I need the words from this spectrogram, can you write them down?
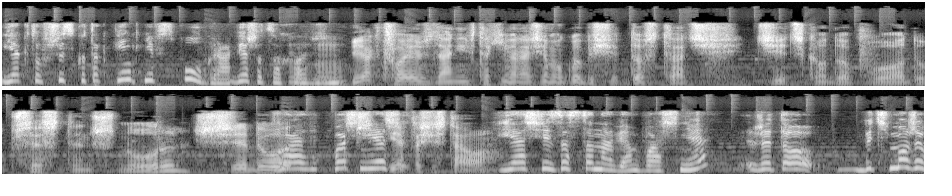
jak to wszystko tak pięknie współgra. Wiesz, o co chodzi? Mhm. Jak twoim zdaniem w takim razie mogłoby się dostać dziecko do płodu przez ten sznur? Czy było... Wła- właśnie ja się, Jak to się stało? ja się zastanawiam właśnie, że to być może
